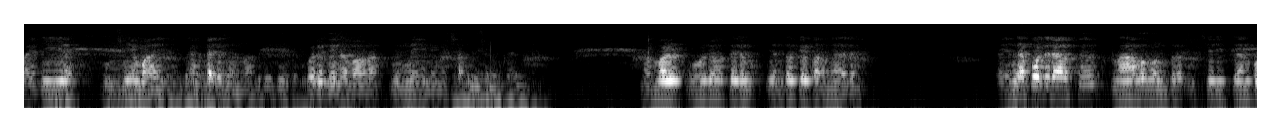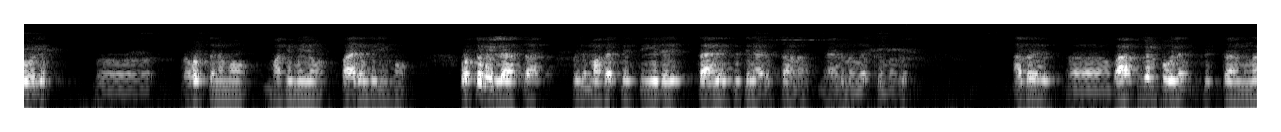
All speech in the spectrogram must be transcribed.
വലിയ പുണ്യമായി ഞാൻ കരുതുന്ന ഒരു ദിനമാണ് ഇന്ന് ഈ നിമിഷം. നമ്മൾ ഓരോരുത്തരും എന്തൊക്കെ പറഞ്ഞാലും എന്നെ പോലൊരാൾക്ക് നാവ് കൊണ്ട് ഉച്ചരിക്കാൻ പോലും പ്രവർത്തനമോ മഹിമയോ പാരമ്പര്യമോ ഒട്ടുമില്ലാത്ത ഒരു മഹത് വ്യക്തിയുടെ സാന്നിധ്യത്തിനടുത്താണ് ഞാനിന്ന് നിൽക്കുന്നത്. അത് വാക്കുകൾ പോലും കിട്ടുന്ന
